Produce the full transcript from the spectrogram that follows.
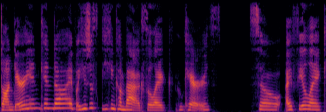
Don Dondarrion can die, but he's just he can come back, so like who cares? So I feel like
